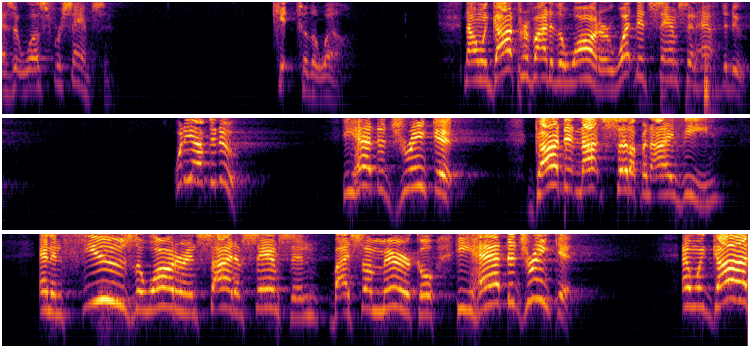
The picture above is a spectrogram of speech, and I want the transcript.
as it was for Samson get to the well. Now, when God provided the water, what did Samson have to do? What do you have to do? He had to drink it. God did not set up an IV and infused the water inside of Samson by some miracle, he had to drink it. And when God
